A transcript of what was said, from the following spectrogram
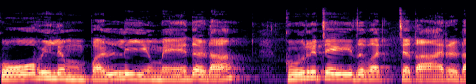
കോവിലും പള്ളിയും ഏതട? കുറി ചെയ്ത് വച്ച താരട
